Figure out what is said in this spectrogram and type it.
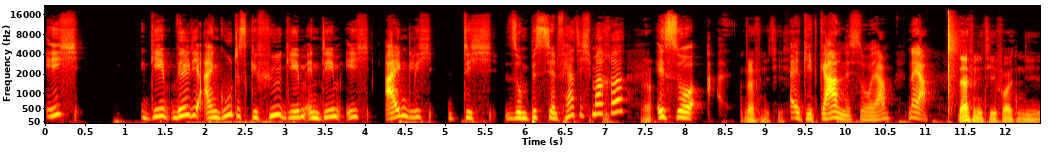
ich geb, will dir ein gutes Gefühl geben, indem ich eigentlich dich so ein bisschen fertig mache, Ja. ist so, Definitiv. äh, geht gar nicht so, ja. Naja, Definitiv wollten die.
